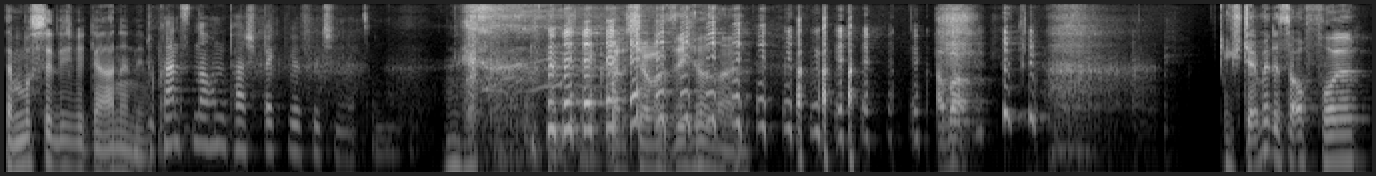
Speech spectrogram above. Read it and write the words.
Dann musst du die vegane Du nehmen. kannst noch ein paar Speckwürfelchen dazu machen. Kann ich aber sicher sein. Aber Ich stelle mir das auch voll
